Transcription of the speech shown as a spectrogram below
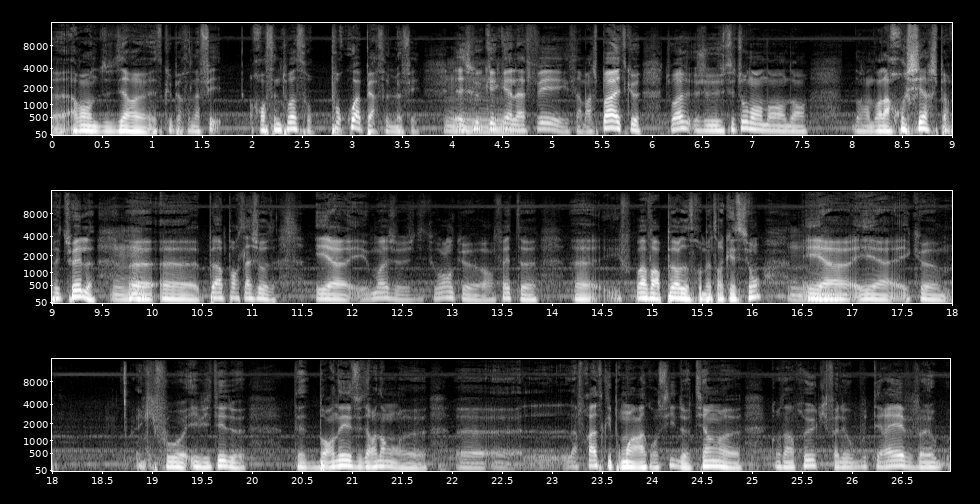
euh, avant de dire est-ce que personne l'a fait, renseigne-toi sur pourquoi personne le fait. Est-ce que quelqu'un l'a fait et ça marche pas? Est-ce que tu vois, je, je suis toujours dans dans, dans dans dans la recherche perpétuelle, Mhm. euh, euh, peu importe la chose. Et, euh, et moi, je, je dis souvent que en fait, il faut pas avoir peur de se remettre en question Mhm. et et, et que et qu'il faut éviter de d'être borné et se dire non euh, euh, euh, la phrase qui est pour moi un raccourci de tiens euh, quand t'as un truc il fallait au bout de tes rêves il fallait au bout-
